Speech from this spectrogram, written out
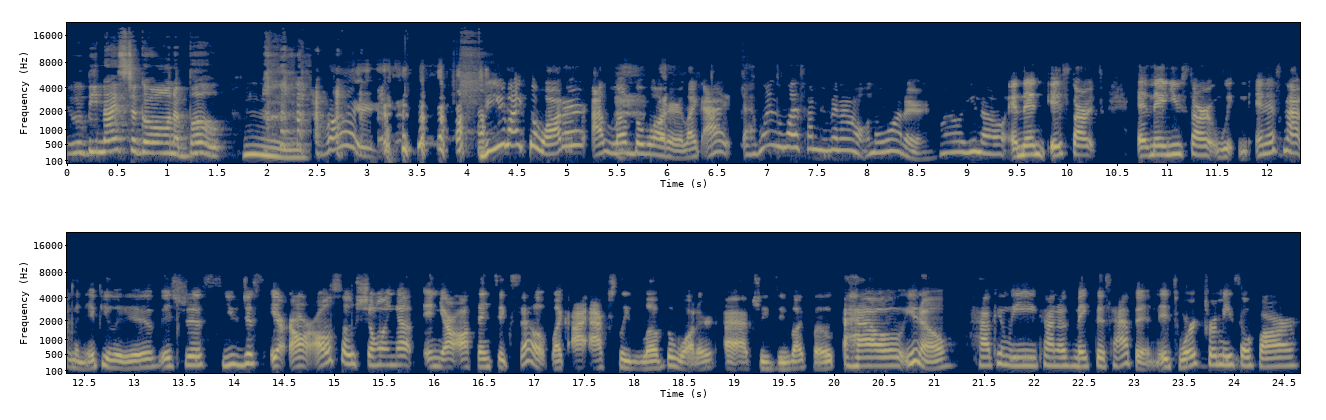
it would be nice to go on a boat. Hmm. right. Do you like the water? I love the water. Like I, when's the last time you've been out on the water? Well, you know, and then it starts, and then you start, and it's not manipulative. It's just you just are also showing up in your authentic self. Like I actually love the water. I actually do like boats. How you know? How can we kind of make this happen? It's worked for me so far.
